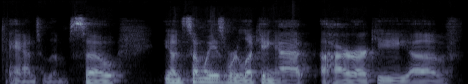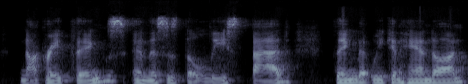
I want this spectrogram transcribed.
to hand to them. So, you know, in some ways, we're looking at a hierarchy of not great things, and this is the least bad thing that we can hand on.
